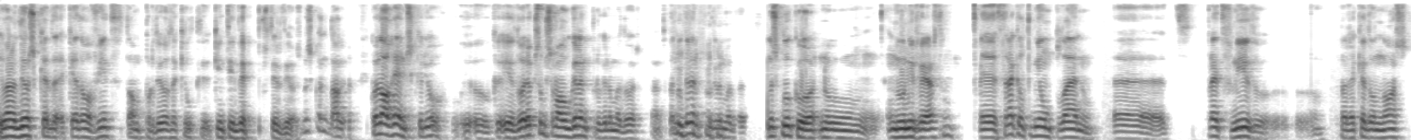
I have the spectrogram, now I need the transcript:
agora Deus, cada, cada ouvinte tome por Deus aquilo que, que entender por ser Deus. Mas quando, quando alguém nos criou, o criador, eu costumo chamar o grande programador, pronto, quando o grande programador nos colocou no, no universo, será que ele tinha um plano uh, pré-definido para cada um de nós?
